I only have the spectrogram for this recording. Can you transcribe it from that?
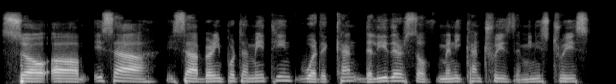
So um, it's a it's a very important meeting where the can the leaders of many countries, the ministries,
